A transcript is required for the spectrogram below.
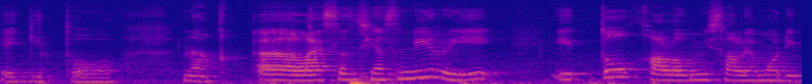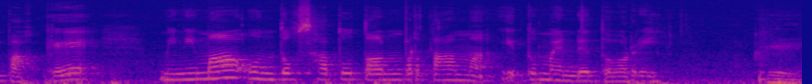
Kayak gitu. Nah, eh, license-nya sendiri itu kalau misalnya mau dipakai minimal untuk satu tahun pertama itu mandatory Oke.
